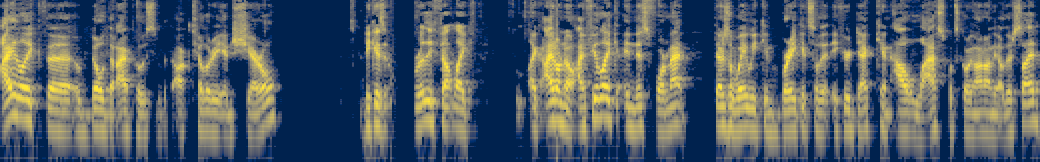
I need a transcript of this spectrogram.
I like the build that I posted with Octillery and Cheryl because it really felt like like I don't know. I feel like in this format, there's a way we can break it so that if your deck can outlast what's going on on the other side.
